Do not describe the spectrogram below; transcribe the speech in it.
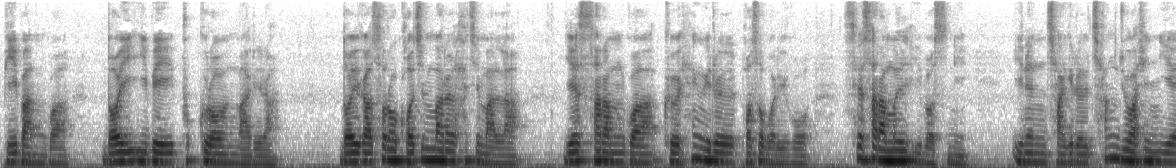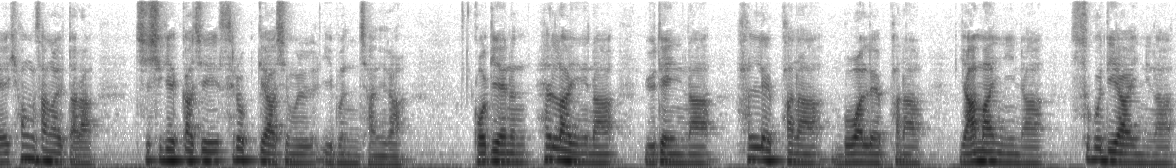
비방과 너희 입의 부끄러운 말이라. 너희가 서로 거짓말을 하지 말라. 옛 사람과 그 행위를 벗어버리고 새 사람을 입었으니 이는 자기를 창조하신 이의 형상을 따라 지식에까지 새롭게 하심을 입은 자니라. 거기에는 헬라인이나 유대인이나 할레파나 무할레파나 야만인이나 스구디아인이나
